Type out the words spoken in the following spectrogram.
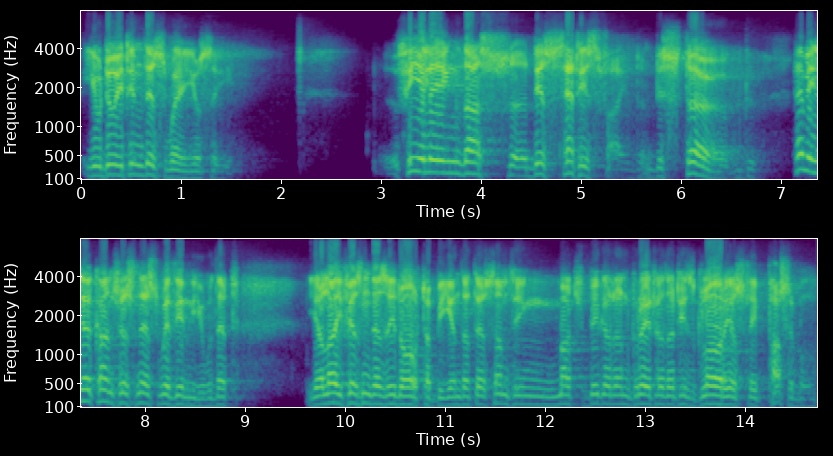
You do it in this way, you see feeling thus uh, dissatisfied and disturbed, having a consciousness within you that your life isn't as it ought to be and that there's something much bigger and greater that is gloriously possible.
